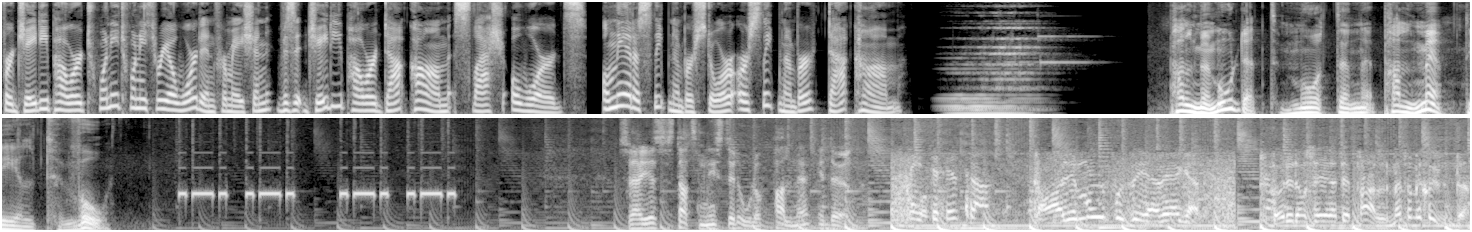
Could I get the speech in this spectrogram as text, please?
For JD Power 2023 award information, visit jdpower.com/awards. Only at a Sleep Number store or sleepnumber.com. Palmemordet, Mårten Palme, del 2. Sveriges statsminister Olof Palme är död. 90 000. Ja, det är mord på Sveavägen. Hörde de säger att det är Palme som är skjuten.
